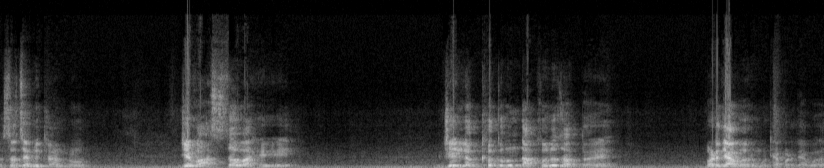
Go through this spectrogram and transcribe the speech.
तसंच आहे मित्रांनो. जे वास्तव आहे जे लख करून दाखवलं जातंय पडद्यावर मोठ्या पडद्यावर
